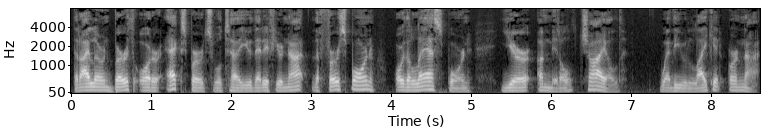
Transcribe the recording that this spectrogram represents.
that I learned birth order experts will tell you that if you're not the firstborn or the lastborn, you're a middle child, whether you like it or not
